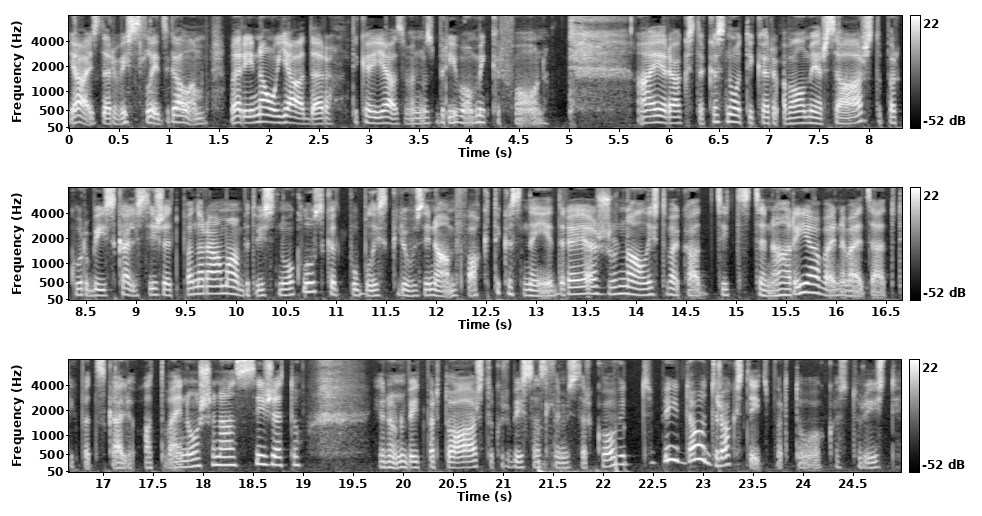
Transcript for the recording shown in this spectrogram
jāizdara viss līdz galam, vai arī nav jādara, tikai jāzvan uz brīvo mikrofonu. Aija raksta, kas notika ar Valmieras ārstu, par kuru bija skaļa sižeta panorāmā, bet viss noklūst, kad publiski kļuva zināmi fakti, kas neiederējās žurnālistu vai kāda cita scenārijā, vai nevajadzētu tikpat skaļu atvainošanās sižetu. Ja runa bija par to ārstu, kurš bija saslimis ar covid, bija daudz rakstīts par to, kas tur īsti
